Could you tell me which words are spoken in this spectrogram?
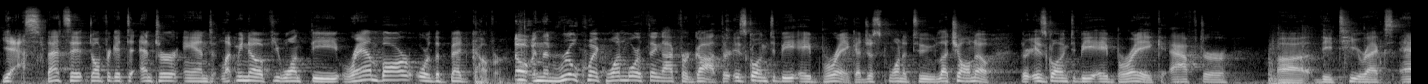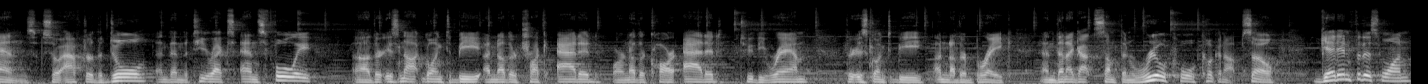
Yes, that's it. Don't forget to enter and let me know if you want the ram bar or the bed cover. Oh, and then real quick, one more thing I forgot. There is going to be a break. I just wanted to let y'all know. There is going to be a break after uh, the T-Rex ends. So after the duel and then the T-Rex ends fully, uh, there is not going to be another truck added or another car added to the Ram there is going to be another break. And then I got something real cool cooking up. So get in for this one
